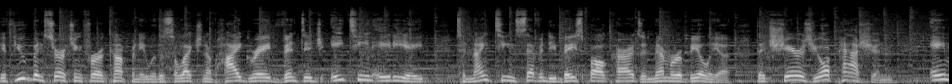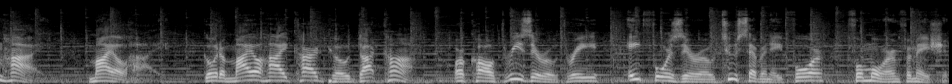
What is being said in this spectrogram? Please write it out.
If you've been searching for a company with a selection of high grade vintage 1888 to 1970 baseball cards and memorabilia that shares your passion, aim high, mile high. Go to milehighcardco.com or call 303 840 2784 for more information.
